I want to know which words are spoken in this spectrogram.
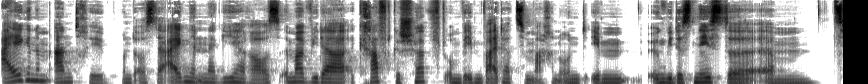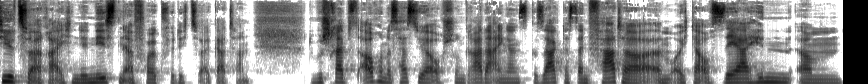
eigenem Antrieb und aus der eigenen Energie heraus immer wieder Kraft geschöpft, um eben weiterzumachen und eben irgendwie das nächste ähm, Ziel zu erreichen, den nächsten Erfolg für dich zu ergattern. Du beschreibst auch, und das hast du ja auch schon gerade eingangs gesagt, dass dein Vater ähm, euch da auch sehr hin ähm,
